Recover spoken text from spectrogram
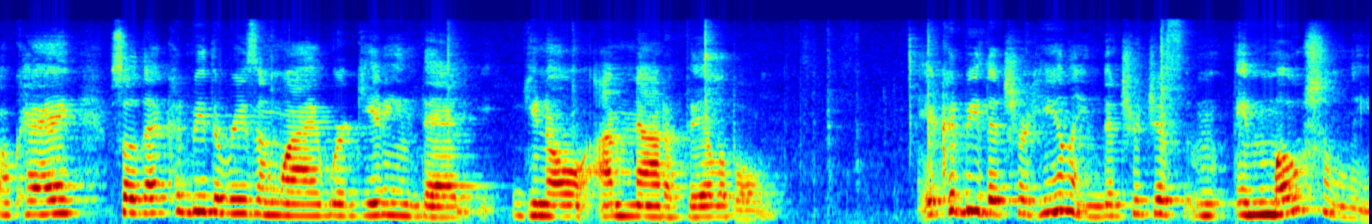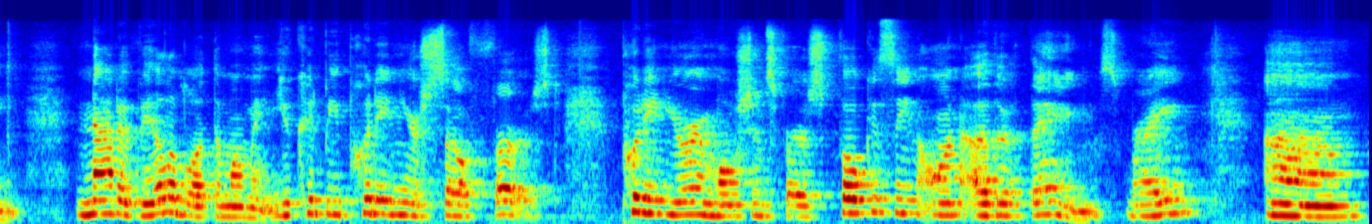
Okay, so that could be the reason why we're getting that, you know, I'm not available. It could be that you're healing, that you're just emotionally not available at the moment. You could be putting yourself first, putting your emotions first, focusing on other things, right? Um,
